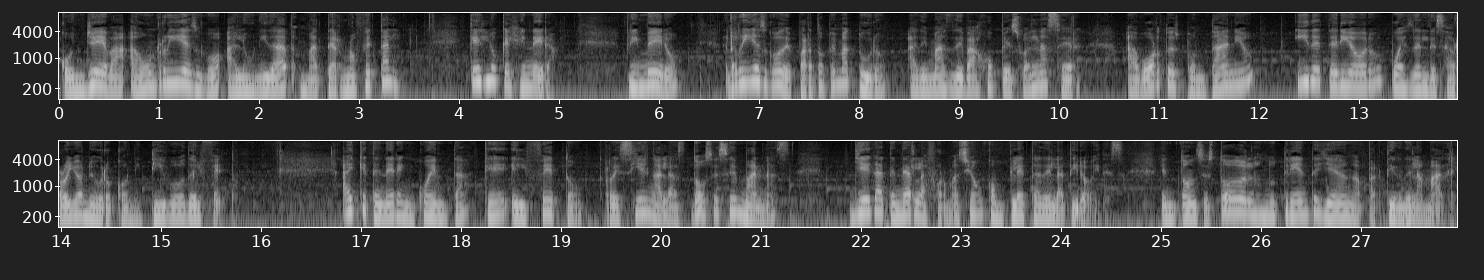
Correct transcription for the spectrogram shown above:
conlleva a un riesgo a la unidad materno-fetal. ¿Qué es lo que genera? Primero, riesgo de parto prematuro, además de bajo peso al nacer, aborto espontáneo y deterioro pues del desarrollo neurocognitivo del feto hay que tener en cuenta que el feto recién a las 12 semanas llega a tener la formación completa de la tiroides. Entonces todos los nutrientes llegan a partir de la madre.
